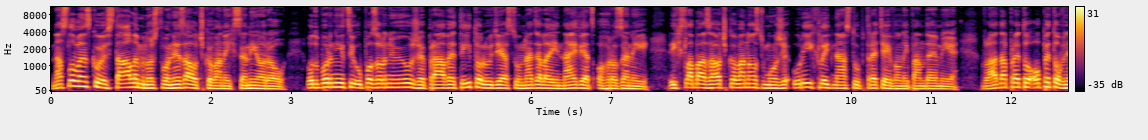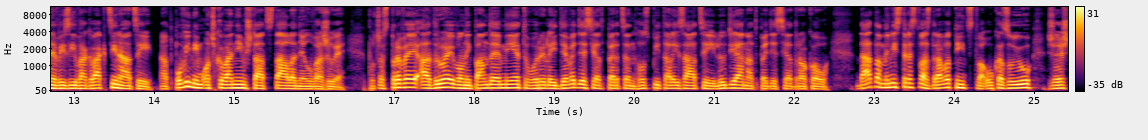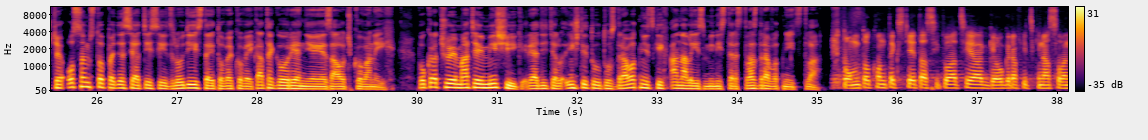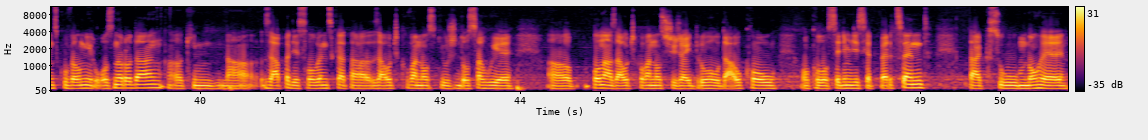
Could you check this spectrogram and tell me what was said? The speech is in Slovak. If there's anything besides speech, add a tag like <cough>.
Na Slovensku je stále množstvo nezaočkovaných seniorov. Odborníci upozorňujú, že práve títo ľudia sú naďalej najviac ohrození. Ich slabá zaočkovanosť môže urýchliť nástup tretej vlny pandémie. Vláda preto opätovne vyzýva k vakcinácii. Nad povinným očkovaním štát stále neuvažuje. Počas prvej a druhej vlny pandémie tvorili 90% hospitalizácií ľudia nad 50 rokov. Dáta ministerstva zdravotníctva ukazujú, že ešte 850 tisíc ľudí z tejto vekovej kategórie nie je zaočkovaných. Pokračuje Matej Mišík, riaditeľ Inštitútu zdravotníckých analýz Ministerstva zdravotníctva. V tomto kontexte je tá situácia geograficky na Slovensku veľmi rôznorodá, kým na západe Slovenska tá zaočkovanosť už dosahuje plná zaočkovanosť, čiže aj druhou dávkou okolo 70 tak sú mnohé e,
